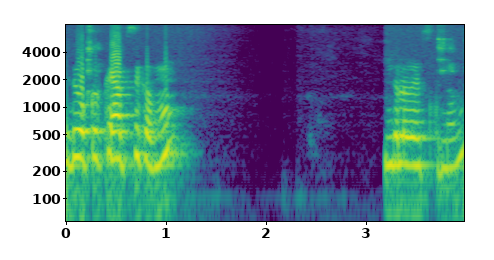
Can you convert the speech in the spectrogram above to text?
ఇది ఒక క్యాప్సికము. ఇందులో వేసుకుందాము.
